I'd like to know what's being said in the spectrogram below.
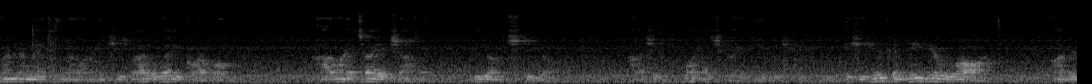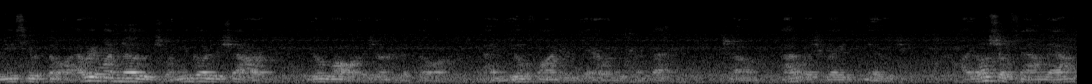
one of them came over and he says, by the way, Corporal, I want to tell you something. You don't steal. I said, boy, that's great says, you can leave your wallet underneath your pillow. Everyone knows when you go to the shower, your wallet is under the pillow, and you'll find it there when you come back. So that was great news. I also found out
